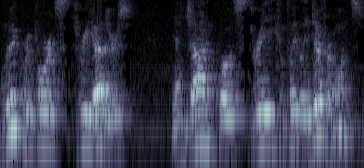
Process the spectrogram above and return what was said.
Luke reports three others, and John quotes three completely different ones.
